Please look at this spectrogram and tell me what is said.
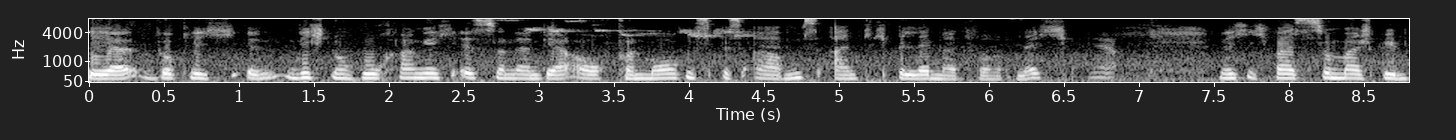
der wirklich äh, nicht nur hochrangig ist, sondern der auch von morgens bis abends eigentlich belämmert wird. Nicht? Ja. Nicht? Ich weiß zum Beispiel,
